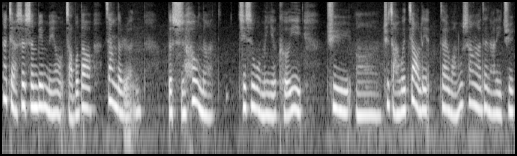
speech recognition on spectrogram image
那假设身边没有找不到这样的人的时候呢，其实我们也可以去嗯、去找一位教练，在网络上啊，在哪里去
